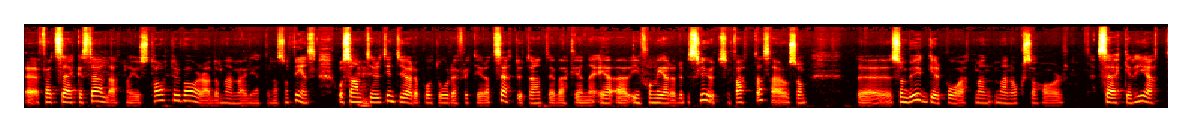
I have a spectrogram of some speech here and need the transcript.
eh, för att säkerställa att man just tar tillvara de här möjligheterna som finns. Och samtidigt inte gör det på ett oreflekterat sätt utan att det verkligen är, är informerade beslut som fattas här och som, som bygger på att man, man också har säkerhet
